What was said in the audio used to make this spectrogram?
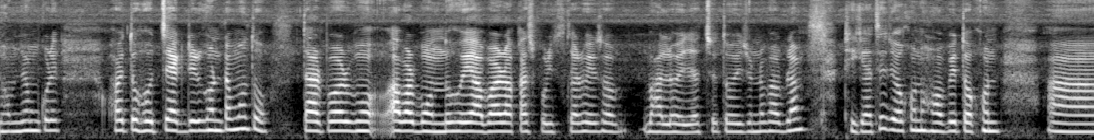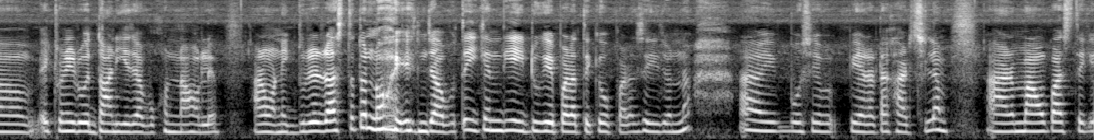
ঝমঝম করে হয়তো হচ্ছে এক দেড় ঘণ্টা মতো। তারপর আবার বন্ধ হয়ে আবার আকাশ পরিষ্কার হয়ে সব ভালো হয়ে যাচ্ছে। তো এই জন্য ভাবলাম, ঠিক আছে, যখন হবে তখন একটুখানি রোদ দাঁড়িয়ে যাবোক্ষণ না হলে। আর অনেক দূরের রাস্তা তো নয়, যাব তো এইখান দিয়ে এইটুকু এপাড়া থেকে ওপাড়া, সেই জন্য। আমি বসে পেয়ারাটা খাচ্ছিলাম আর মাও পাশ থেকে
